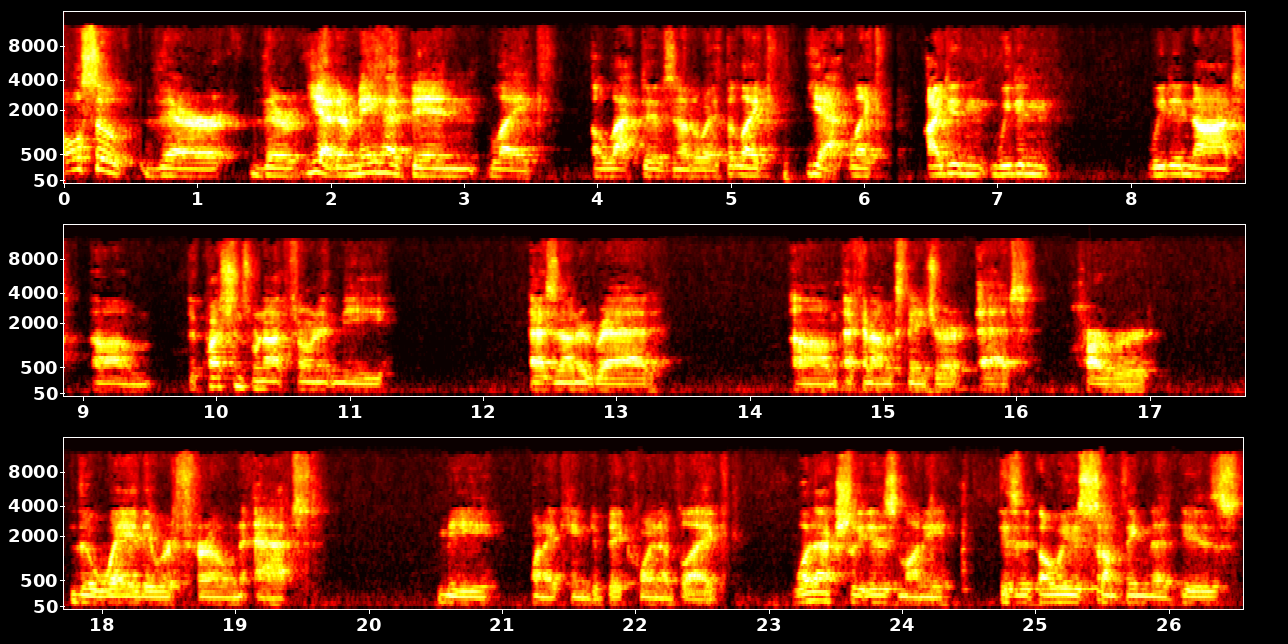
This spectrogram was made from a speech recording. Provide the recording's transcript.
also there, there, yeah, there may have been like electives in other ways, but like, yeah, like I didn't, we didn't, we did not. Um, the questions were not thrown at me as an undergrad um, economics major at Harvard the way they were thrown at me when I came to Bitcoin of like, what actually is money? Is it always something that is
